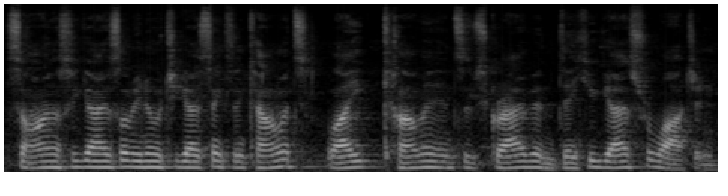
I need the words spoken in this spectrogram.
So honestly, guys, let me know what you guys think in the comments. Like, comment, and subscribe, and thank you guys for watching.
